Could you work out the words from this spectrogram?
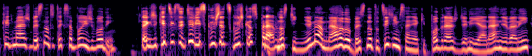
keď máš besnotu, tak sa bojíš vody. Takže keď si chcete vyskúšať skúška správnosti, nemám náhodou besnotu, cítim sa nejaký podráždený a nahnevaný,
